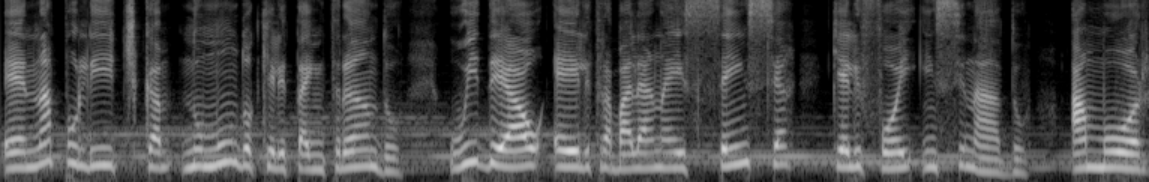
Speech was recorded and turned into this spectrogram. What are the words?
É na política, no mundo que ele está entrando, o ideal é ele trabalhar na essência que ele foi ensinado: amor,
